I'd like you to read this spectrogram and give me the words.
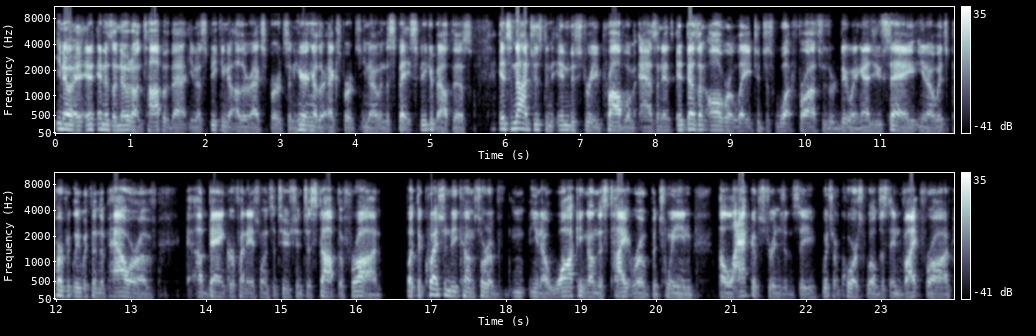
you know and, and, as a note on top of that you know speaking to other experts and hearing other experts you know in the space speak about this it's not just an industry problem as and it, it doesn't all relate to just what fraudsters are doing as you say you know it's perfectly within the power of a bank or financial institution to stop the fraud but the question becomes sort of, you know, walking on this tightrope between a lack of stringency, which of course will just invite fraud,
